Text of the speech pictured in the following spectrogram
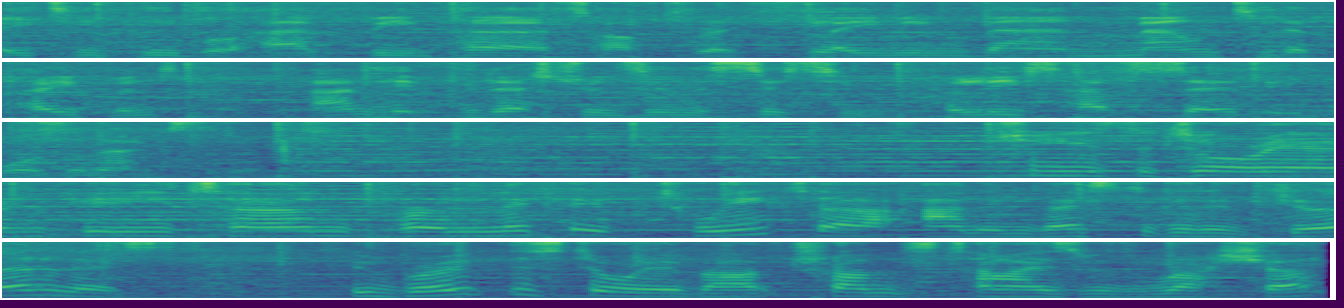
18 people have been hurt after a flaming van mounted a pavement and hit pedestrians in the city. Police have said it was an accident. She's the Tory MP turned prolific tweeter and investigative journalist who broke the story about Trump's ties with Russia.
